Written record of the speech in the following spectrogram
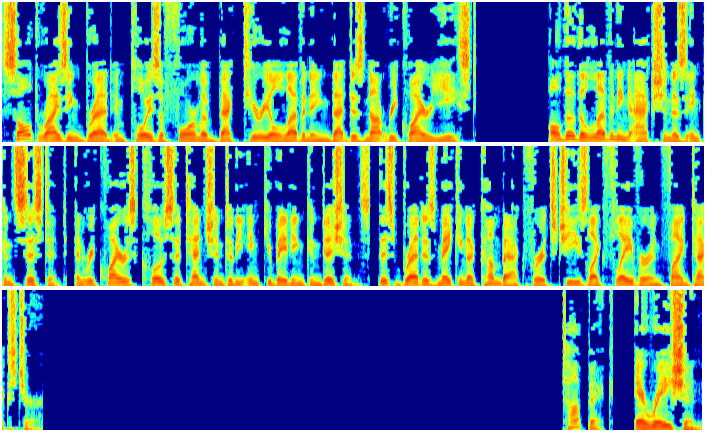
Salt rising bread employs a form of bacterial leavening that does not require yeast. Although the leavening action is inconsistent, and requires close attention to the incubating conditions, this bread is making a comeback for its cheese-like flavor and fine texture. Aeration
